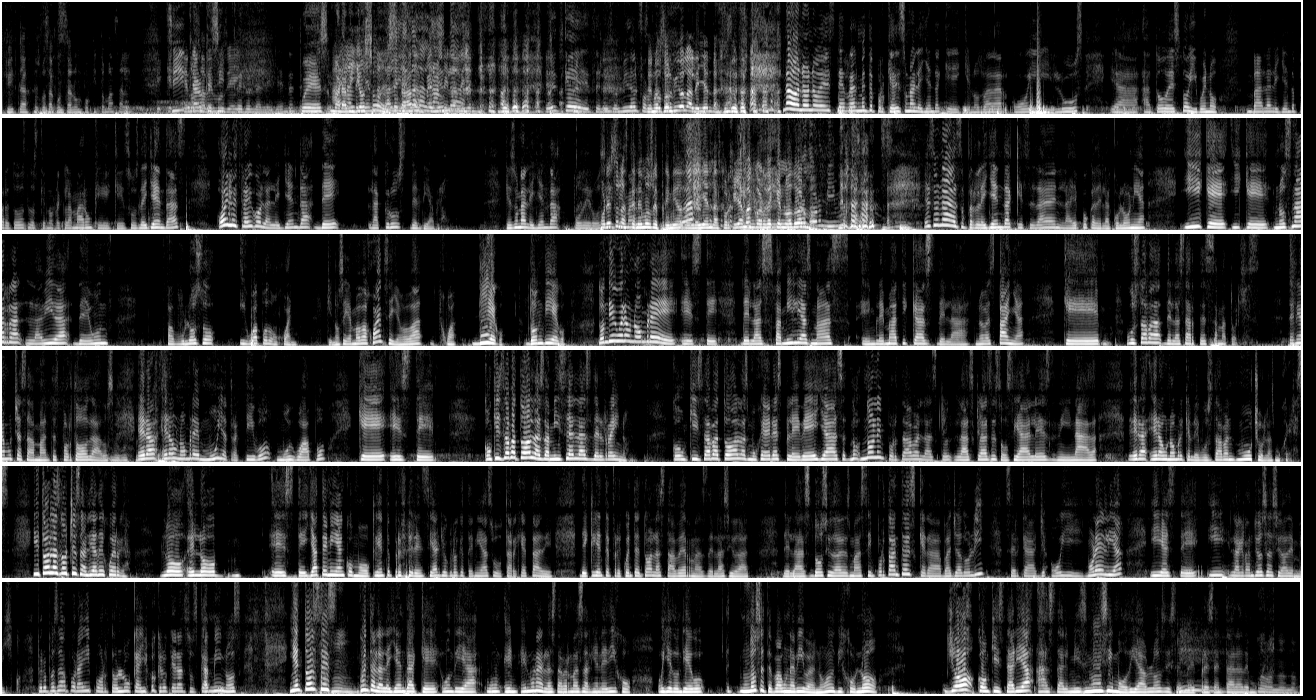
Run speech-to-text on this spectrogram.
Ahorita nos vas a contar un poquito más, Ale. ¿Qué- qué- Sí, no claro que sí. Pero la leyenda. Pues maravilloso Ay, la estado. leyenda, La espérame, leyenda. la leyenda. que- es que se les olvida el Se formato. nos olvidó la leyenda. No, no, no, este, realmente porque es una leyenda que, que nos va a dar hoy luz a, a todo esto y bueno, va la leyenda para todos los que nos reclamaron que, que sus leyendas. Hoy les traigo la leyenda de la Cruz del Diablo, que es una leyenda poderosa. Por eso las tenemos reprimidas las leyendas, porque ya me acordé que no duermo. dormimos. Es una super leyenda que se da en la época de la colonia y que, y que nos narra la vida de un fabuloso y guapo don Juan, que no se llamaba Juan, se llamaba Juan, Diego, don Diego. Don Diego era un hombre este, de las familias más emblemáticas de la Nueva España que gustaba de las artes amatorias. Tenía muchas amantes por todos lados. Era, era un hombre muy atractivo, muy guapo, que este conquistaba todas las damiselas del reino. Conquistaba todas las mujeres plebeyas, no, no le importaban las, las clases sociales ni nada. Era, era un hombre que le gustaban mucho las mujeres. Y todas las noches salía de juerga. Lo, eh, lo este, ya tenían como cliente preferencial, yo creo que tenía su tarjeta de, de cliente frecuente en todas las tabernas de la ciudad, de las dos ciudades más importantes, que era Valladolid, cerca ya- hoy Morelia, y este, y la grandiosa Ciudad de México. Pero pasaba por ahí, por Toluca, yo creo que eran sus caminos. Y entonces, cuenta la leyenda que un día un- en, en una de las tabernas alguien le dijo, oye, don Diego, no se te va una viva, ¿no? Dijo, no, yo conquistaría hasta el mismísimo diablo si se me presentara de mujer. No, no, no.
